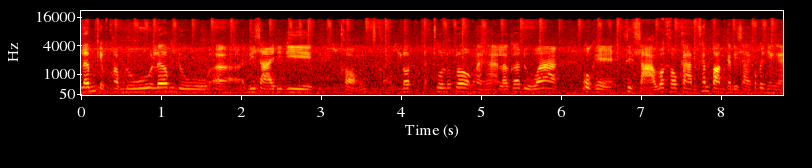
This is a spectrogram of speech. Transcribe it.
เริ่มเก็บความรู้ เริ่มดูดีไซน์ดีๆของของรถทั่วโลกนะฮะแล้วก็ดูว่าโอเค ศึกษาว่าเขาการขั้นตอนการดีไซน์เขาเป็นยังไง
